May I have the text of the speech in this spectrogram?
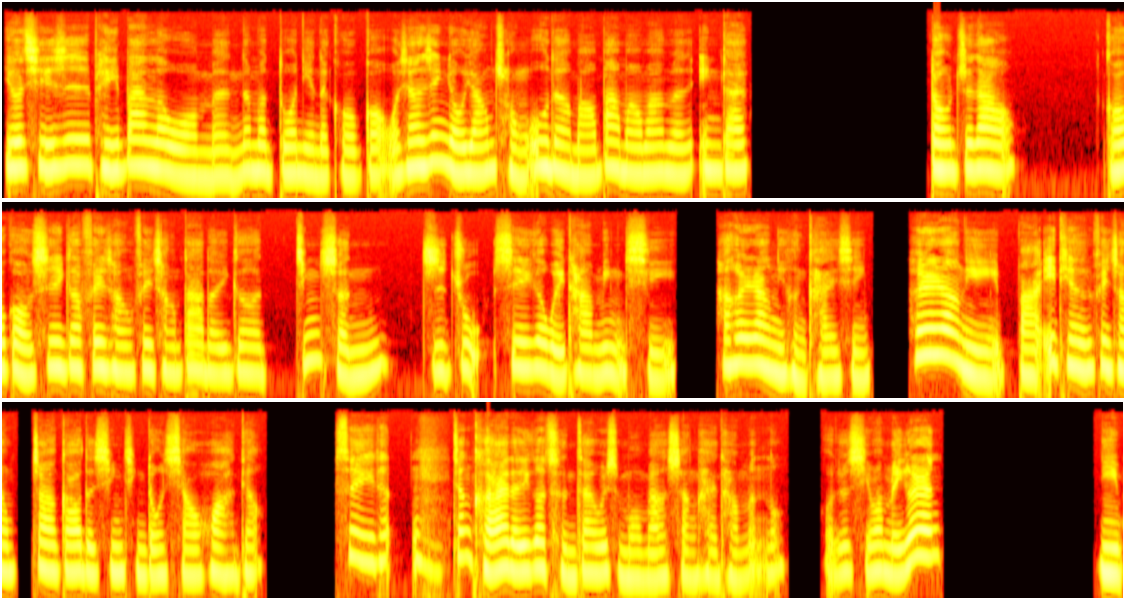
尤其是陪伴了我们那么多年的狗狗。我相信有养宠物的毛爸毛妈们应该都知道，狗狗是一个非常非常大的一个精神支柱，是一个维他命 C，它会让你很开心。它会让你把一天非常糟糕的心情都消化掉，所以它 这样可爱的一个存在，为什么我们要伤害他们呢？我就希望每个人，你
